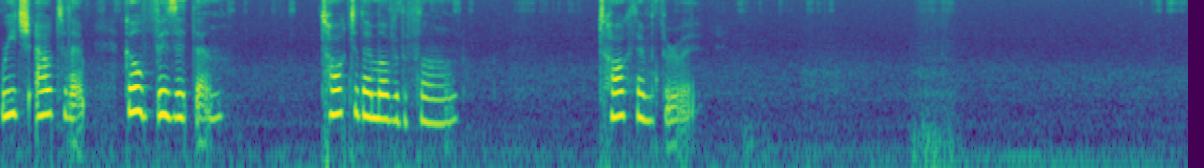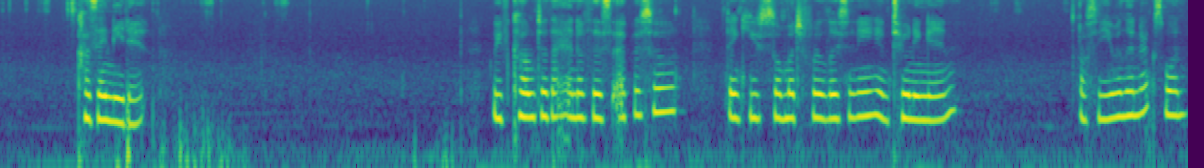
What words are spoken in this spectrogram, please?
Reach out to them, go visit them, talk to them over the phone, talk them through it. Because they need it. We've come to the end of this episode. Thank you so much for listening and tuning in. I'll see you in the next one.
